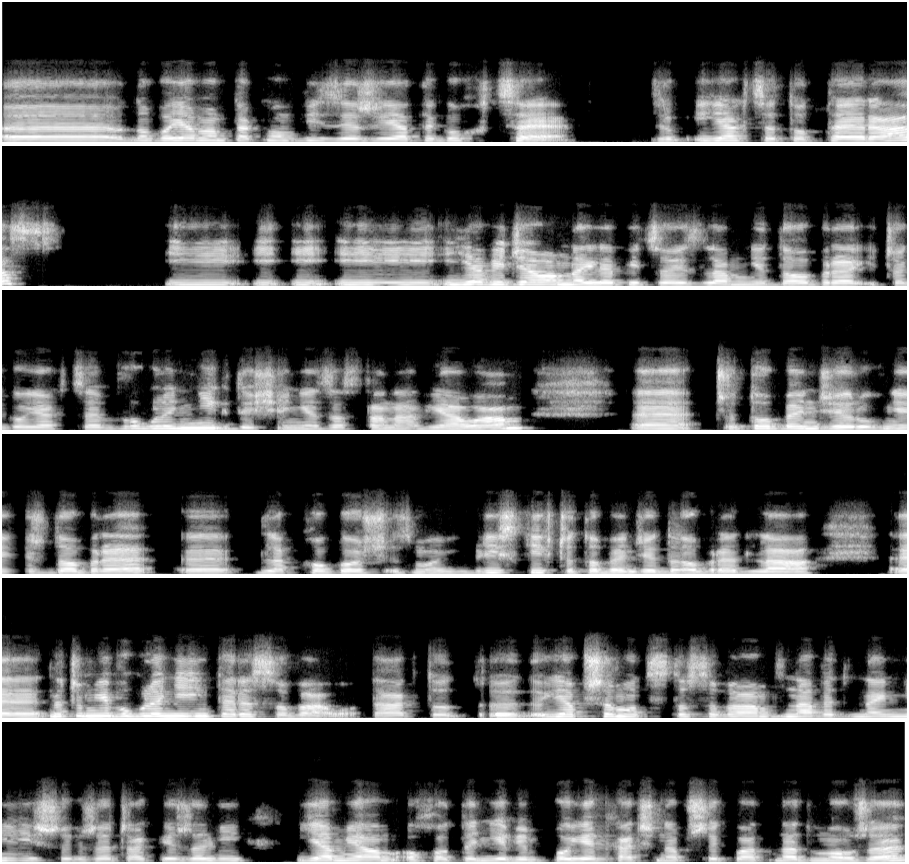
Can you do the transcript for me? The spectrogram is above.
e, no bo ja mam taką wizję, że ja tego chcę. I ja chcę to teraz, i, i, i, ja wiedziałam najlepiej, co jest dla mnie dobre i czego ja chcę. W ogóle nigdy się nie zastanawiałam, e, czy to będzie również dobre e, dla kogoś z moich bliskich, czy to będzie dobre dla. E, znaczy, mnie w ogóle nie interesowało. Tak? To, ja przemoc stosowałam w nawet w najmniejszych rzeczach. Jeżeli ja miałam ochotę, nie wiem, pojechać na przykład nad morze,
